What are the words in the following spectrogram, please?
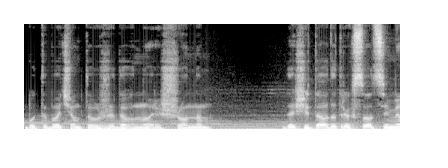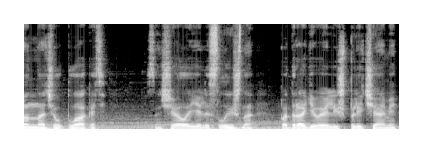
будто бы о чем-то уже давно решенном. Досчитав до трехсот, Семен начал плакать. Сначала еле слышно, подрагивая лишь плечами,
